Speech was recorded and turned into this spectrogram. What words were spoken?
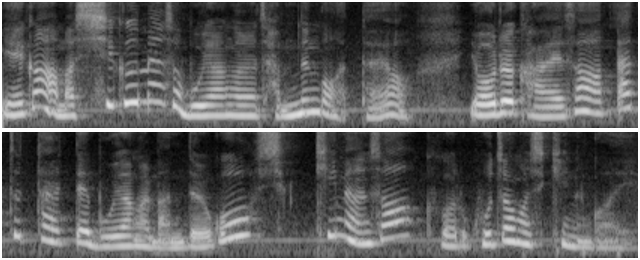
얘가 아마 식으면서 모양을 잡는 것 같아요. 열을 가해서 따뜻할 때 모양을 만들고 식히면서 그거를 고정을 시키는 거예요.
